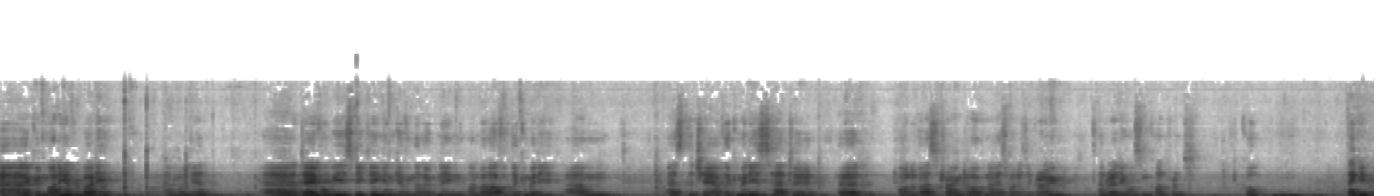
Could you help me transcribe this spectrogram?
Uh, good morning, everybody. I'm William. Uh, Dave will be speaking and giving the opening on behalf of the committee. Um, as the chair of the committees, had to herd all of us trying to organize what is a growing and really awesome conference. Cool. Thank you.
